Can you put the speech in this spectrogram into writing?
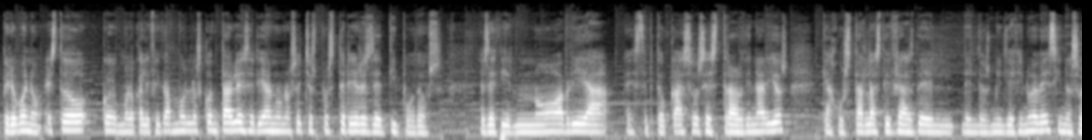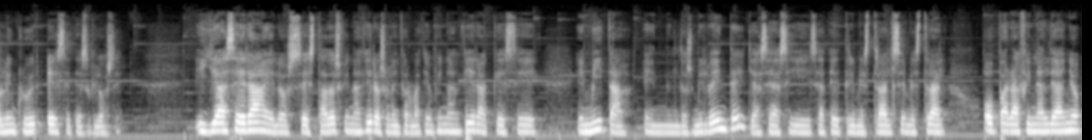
Pero bueno, esto, como lo calificamos los contables, serían unos hechos posteriores de tipo 2. Es decir, no habría, excepto casos extraordinarios, que ajustar las cifras del, del 2019, sino solo incluir ese desglose y ya será en los estados financieros o la información financiera que se emita en el 2020, ya sea si se hace trimestral, semestral o para final de año,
